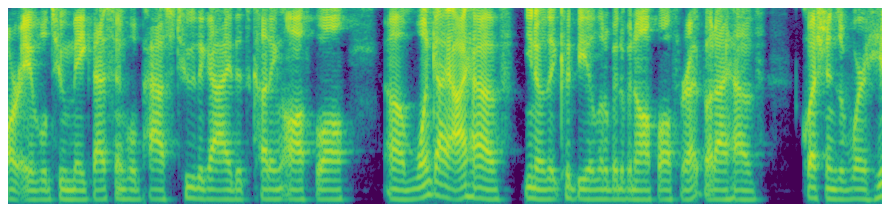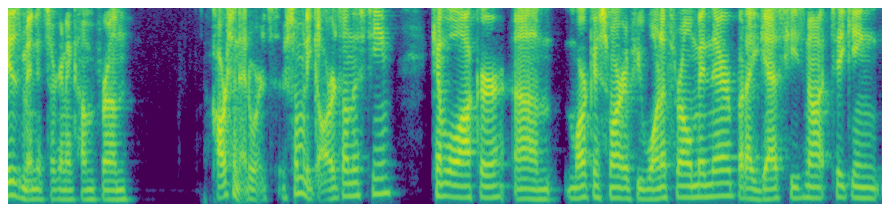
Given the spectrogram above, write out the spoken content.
are able to make that simple pass to the guy that's cutting off ball. Um, one guy I have, you know, that could be a little bit of an off ball threat, but I have questions of where his minutes are going to come from. Carson Edwards. There's so many guards on this team. Kemba Walker, um, Marcus Smart, if you want to throw him in there, but I guess he's not taking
